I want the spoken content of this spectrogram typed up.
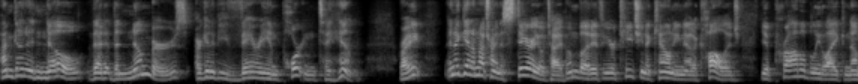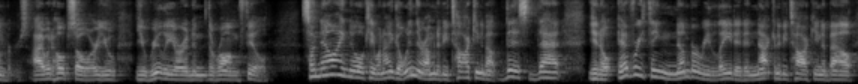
I'm going to know that the numbers are going to be very important to him, right? And again, I'm not trying to stereotype him, but if you're teaching accounting at a college, you probably like numbers. I would hope so, or you you really are in the wrong field. So now I know, okay, when I go in there, I'm going to be talking about this, that, you know, everything number related and not going to be talking about,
